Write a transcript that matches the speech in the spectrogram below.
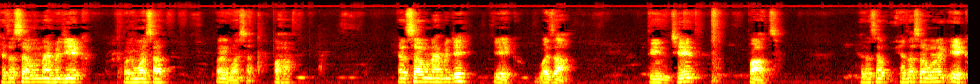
ह्याचा सहगुण आहे म्हणजे एक वर्गमा सात परिभाषात सात पहा. ह्या सहगुण आहे म्हणजे एक वजा तीन छेद पाच. ह्याचा सह ह्याचा सहगुणक एक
